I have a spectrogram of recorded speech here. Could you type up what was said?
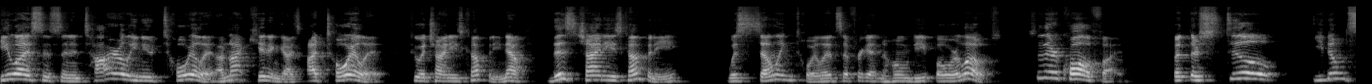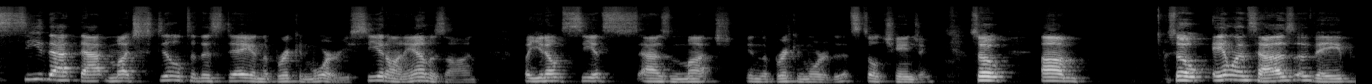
he licensed an entirely new toilet. I'm not kidding, guys, a toilet to a Chinese company. Now, this Chinese company was selling toilets, I forget, in Home Depot or Lowe's. So they're qualified. But there's still, you don't see that that much still to this day in the brick and mortar. You see it on Amazon, but you don't see it as much in the brick and mortar. That's still changing. So, um, so Alens has a vape.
